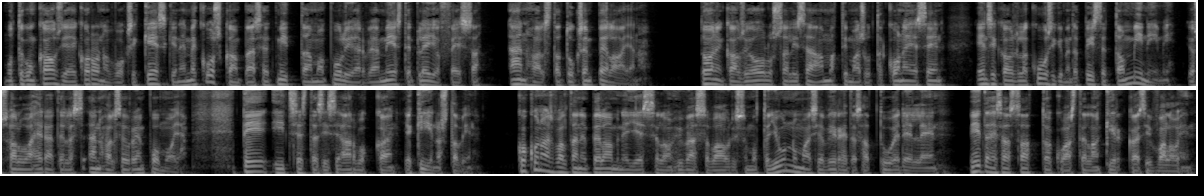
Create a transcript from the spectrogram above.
mutta kun kausi ei koronan vuoksi kesken, emme koskaan päässeet mittaamaan Puljärveä miesten playoffeissa NHL-statuksen pelaajana. Toinen kausi Oulussa lisää ammattimaisuutta koneeseen. Ensi kaudella 60 pistettä on minimi, jos haluaa herätellä NHL-seurojen pomoja. Tee itsestäsi se arvokkain ja kiinnostavin. Kokonaisvaltainen pelaaminen Jessellä on hyvässä vauhdissa, mutta junnumaisia virheitä sattuu edelleen. Niitä ei saa sattua, kun astellaan kirkkaisiin valoihin.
